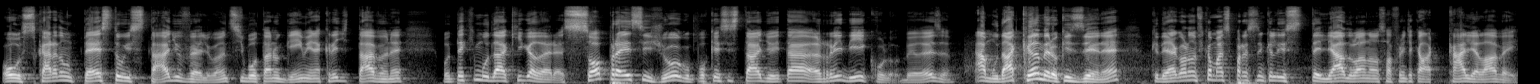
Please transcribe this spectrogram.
oh, os caras não testam o estádio, velho, antes de botar no game. É inacreditável, né? Vou ter que mudar aqui, galera, só pra esse jogo, porque esse estádio aí tá ridículo, beleza? Ah, mudar a câmera, eu quis dizer, né? Porque daí agora não fica mais parecendo aquele telhado lá na nossa frente, aquela calha lá, velho.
